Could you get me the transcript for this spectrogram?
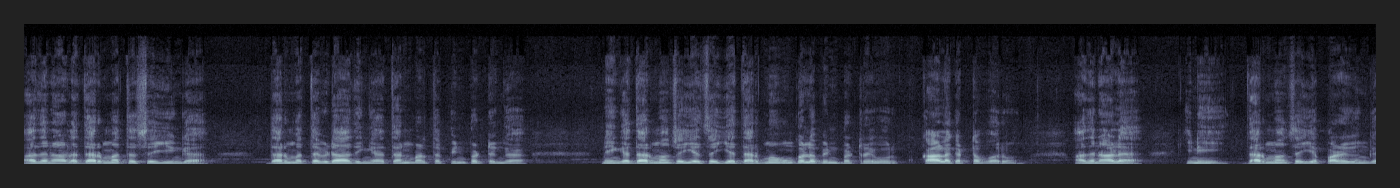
அதனால் தர்மத்தை செய்யுங்க. தர்மத்தை விடாதீங்க. தர்மத்தை பின்பற்றுங்க. நீங்கள் தர்மம் செய்ய செய்ய தர்மம் உங்களை பின்பற்ற ஒரு காலகட்டம் வரும். அதனால் இனி தர்மம் செய்ய பழகுங்க.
